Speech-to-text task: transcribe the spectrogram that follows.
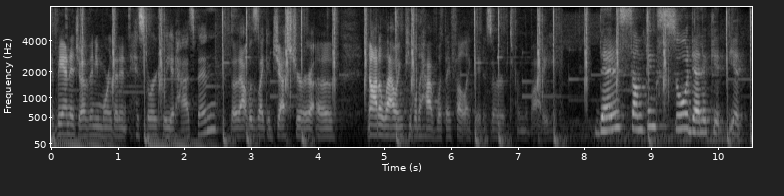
advantage of any more than it, historically it has been. So that was like a gesture of not allowing people to have what they felt like they deserved from the body. There is something so delicate yet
